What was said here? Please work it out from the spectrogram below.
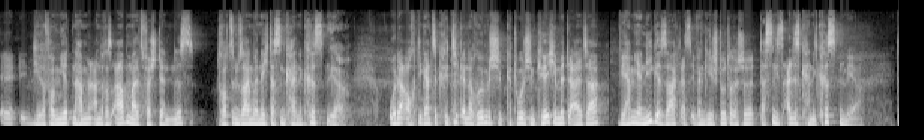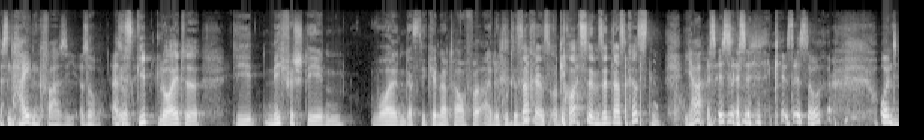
äh, die Reformierten haben ein anderes Abendmahlsverständnis, trotzdem sagen wir nicht, das sind keine Christen. Ja. Oder auch die ganze Kritik an der römischen katholischen Kirche im Mittelalter. Wir haben ja nie gesagt als evangelisch-lutherische, das sind jetzt alles keine Christen mehr. Das sind Heiden quasi. Also, also es gibt Leute, die nicht verstehen wollen, dass die Kindertaufe eine gute Sache ist. Und genau. trotzdem sind das Christen. Ja, es ist, es ist, es ist so. Und,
